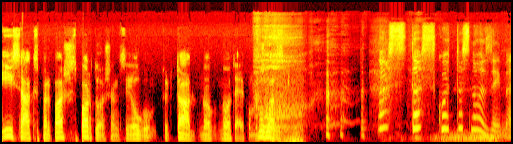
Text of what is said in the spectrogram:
īsāks par pašu sportošanas ilgumu. Tur tādu no, noteikumu ir. Kas tas, ko tas nozīmē?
